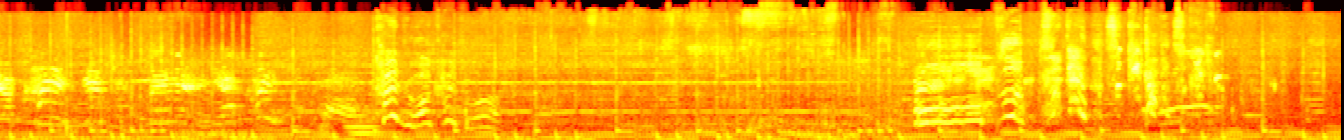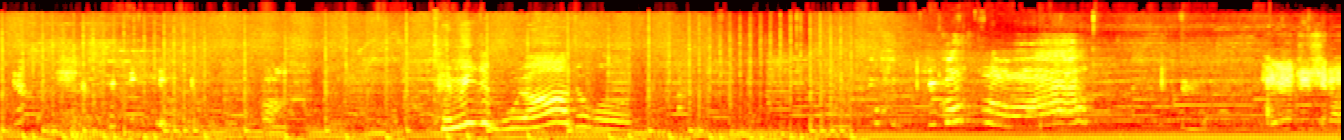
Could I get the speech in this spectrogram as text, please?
야칼 위에 좋네 야칼 좋다 칼 좋아, 칼 좋아. 오, 스, 스키, 스키카, 스키카. 데미지 뭐야, 저거. 죽었어 아, 알려주시라.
